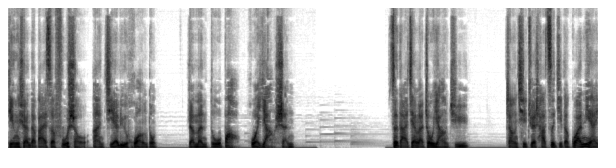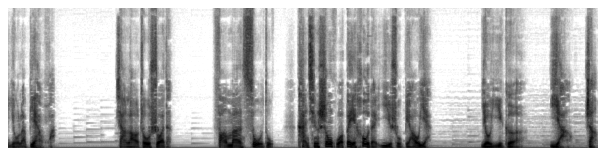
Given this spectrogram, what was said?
顶悬的白色扶手按节律晃动，人们读报或养神。自打见了周养菊，张琪觉察自己的观念有了变化。像老周说的，放慢速度，看清生活背后的艺术表演，有一个仰仗。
